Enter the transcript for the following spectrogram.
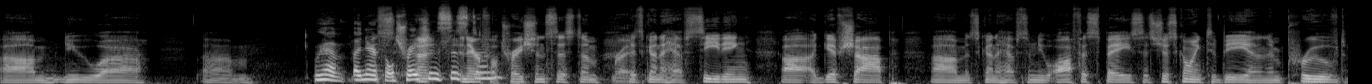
um, new. Uh, We have an air filtration an, system. An air filtration system. Right. It's going to have seating, uh, a gift shop. Um, it's going to have some new office space. It's just going to be an improved,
